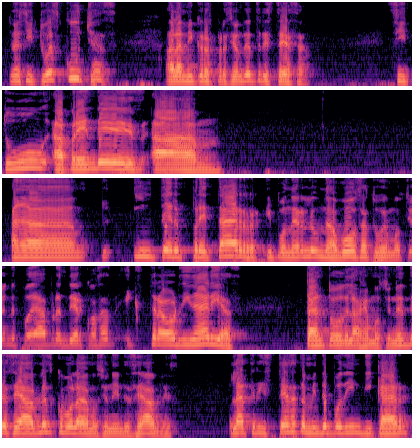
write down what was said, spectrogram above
Entonces, si tú escuchas a la microexpresión de tristeza, si tú aprendes a, a interpretar y ponerle una voz a tus emociones, puedes aprender cosas extraordinarias, tanto de las emociones deseables como las emociones indeseables. La tristeza también te puede indicar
